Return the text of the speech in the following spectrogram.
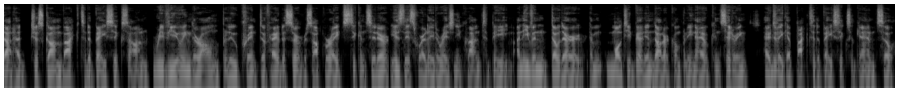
that had just gone back to the basics on reviewing their own blueprint of how the service operates to consider is this where they'd originally planned to be? And even though they're a multi billion dollar company now, considering how do they get back to the basics again? So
